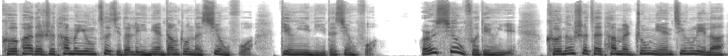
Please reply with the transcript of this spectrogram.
可怕的是他们用自己的理念当中的幸福定义你的幸福。而幸福定义，可能是在他们中年经历了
